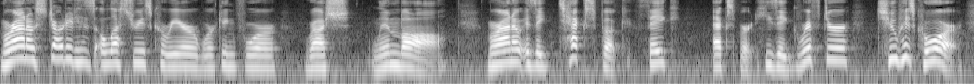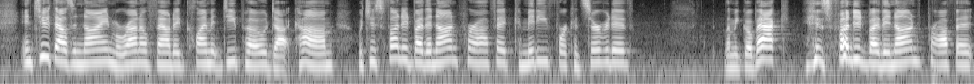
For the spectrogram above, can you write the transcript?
Morano started his illustrious career working for Rush Limbaugh. Morano is a textbook fake expert. He's a grifter to his core. In 2009, Morano founded ClimateDepot.com, which is funded by the nonprofit Committee for Conservative. Let me go back. Is funded by the nonprofit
